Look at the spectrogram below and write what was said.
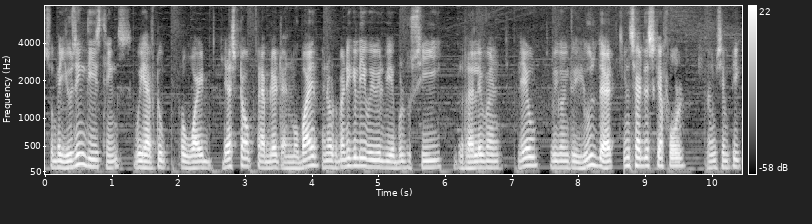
So by using these things, we have to provide desktop, tablet and mobile and automatically we will be able to see the relevant layout. We're going to use that inside the scaffold. I'm simply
